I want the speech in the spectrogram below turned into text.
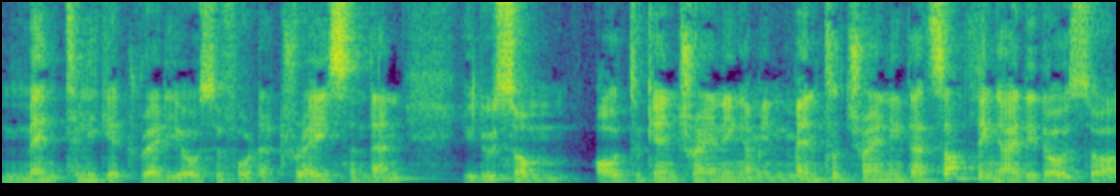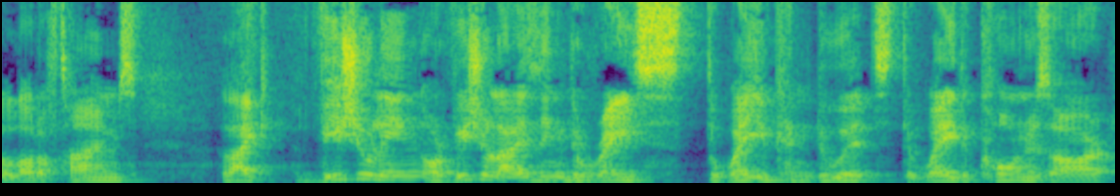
mentally get ready also for that race, and then you do some autogen training. I mean, mental training. That's something I did also a lot of times like visualing or visualizing the race, the way you can do it, the way the corners are,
